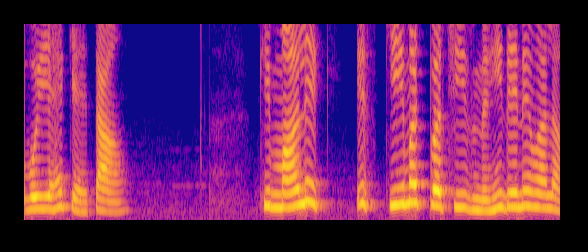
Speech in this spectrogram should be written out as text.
वो यह कहता कि मालिक, इस कीमत पर चीज़ नहीं देने वाला।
